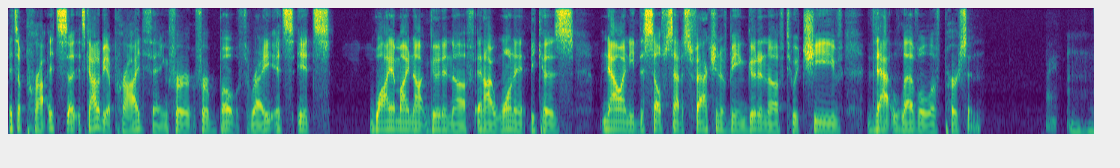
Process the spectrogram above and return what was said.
it's a pri- It's a, it's got to be a pride thing for for both, right? It's it's why am I not good enough, and I want it because now I need the self satisfaction of being good enough to achieve that level of person. Right. Mm-hmm.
